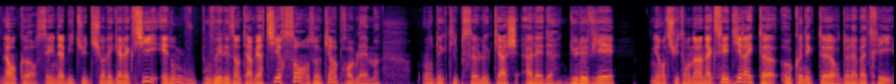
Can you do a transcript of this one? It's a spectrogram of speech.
Là encore, c'est une habitude sur les galaxies et donc vous pouvez les intervertir sans aucun problème. On déclipse le cache à l'aide du levier et ensuite on a un accès direct au connecteur de la batterie.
